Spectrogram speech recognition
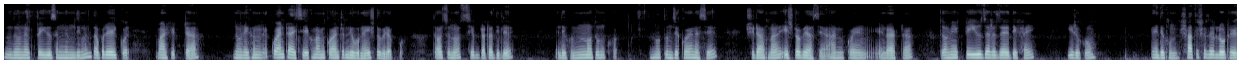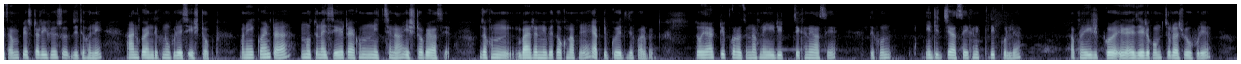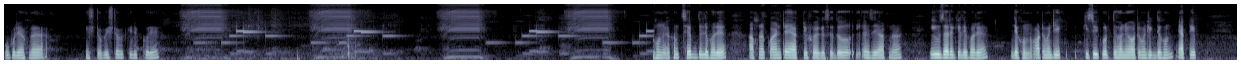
ধরুন একটা ইউজার নেম দিবেন তারপরে এই মার্কেটটা ধরুন এখানে কয়েনটা আছে, এখন আমি কয়েনটা নেব না স্টপে রাখব। তার জন্য সেভ ডাটা দিলে দেখুন নতুন নতুন যে কয়েন আছে, সেটা আপনার স্টপে আছে আন কয়েন এটা একটা। তো আমি একটা ইউজারে যাই দেখাই কীরকম এই দেখুন, সাথে সাথে লোড হয়েছে, আমি পেজটা রিফ্রেশ দিতে হয়নি আন কয়েন দেখুন উপরে আছে স্টপ মানে এই কয়েনটা নতুন আছে, এটা এখন নিচ্ছে না স্টপে আছে। যখন বাইরে নেবে, তখন আপনি অ্যাক্টিভ করে দিতে পারবেন। তো অ্যাক্টিভ করার জন্য আপনি এডিট যেখানে আছে, দেখুন এডিট যে আছে, এখানে ক্লিক করলে আপনার এডিট করে এই যে এরকম চলে আসবে উপরে উপরে আপনার স্টপ স্টপে ক্লিক করে দেখুন, এখন সেভ দিলে পরে আপনার কয়েনটা অ্যাক্টিভ হয়ে গেছে। তো এই যে আপনার ইউজারে গেলে পরে দেখুন অটোমেটিক কিছুই করতে হয়নি অটোমেটিক দেখুন অ্যাক্টিভ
